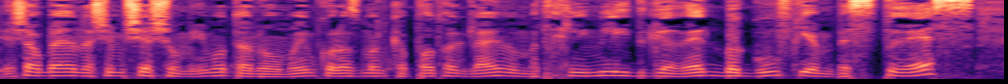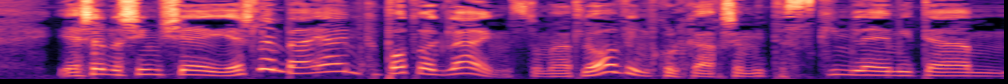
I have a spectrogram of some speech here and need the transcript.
יש הרבה אנשים ששומעים אותנו אומרים כל הזמן כפות רגליים ומתחילים להתגרד בגוף כי הם בסטרס. יש אנשים שיש להם בעיה עם כפות רגליים, זאת אומרת לא אוהבים כל כך שמתעסקים להם איתם,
